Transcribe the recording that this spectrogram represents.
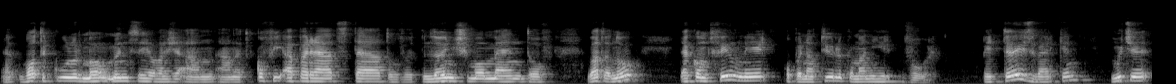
eh, watercooler moments, als je aan, aan het koffieapparaat staat, of het lunchmoment, of wat dan ook. Dat komt veel meer op een natuurlijke manier voor. Bij thuiswerken moet je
